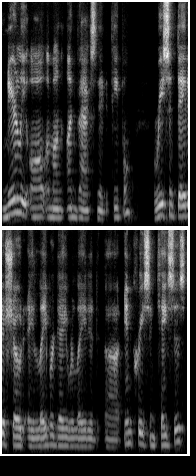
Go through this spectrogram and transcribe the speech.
nearly all among unvaccinated people. Recent data showed a Labor Day related uh, increase in cases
